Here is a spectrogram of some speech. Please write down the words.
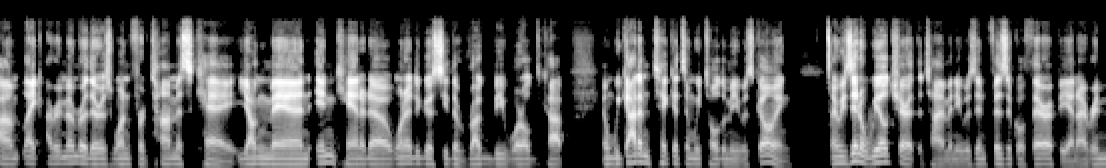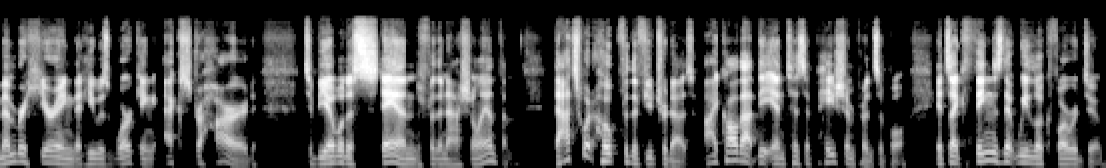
um, like I remember there was one for Thomas Kay, young man in Canada, wanted to go see the Rugby World Cup, and we got him tickets and we told him he was going. And he was in a wheelchair at the time and he was in physical therapy. And I remember hearing that he was working extra hard to be able to stand for the national anthem. That's what hope for the future does. I call that the anticipation principle. It's like things that we look forward to.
